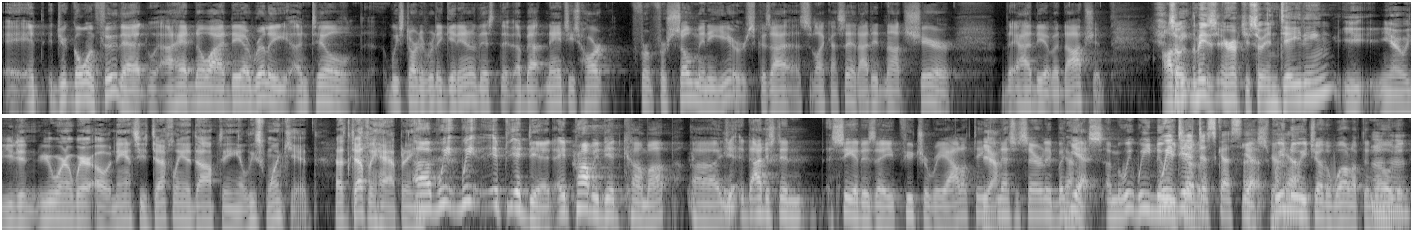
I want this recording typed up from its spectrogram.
it, going through that, I had no idea really until we started really getting into this that, about Nancy's heart for, for so many years because I like I said I did not share the idea of adoption. I'll So be- let me just interrupt you. So in dating, you you know you didn't you weren't aware. Oh, Nancy's definitely adopting at least one kid. That's definitely happening. Uh, we we it, it did. It probably did come up. Uh, y- I just didn't see it as a future reality Yeah. necessarily. But Yeah. yes, I mean we, we knew We each did other. discuss that. Yes, we Yeah. knew each other well enough to know that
